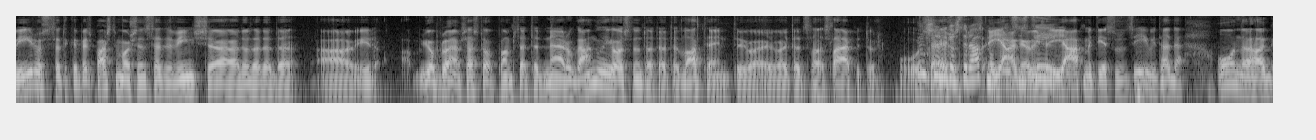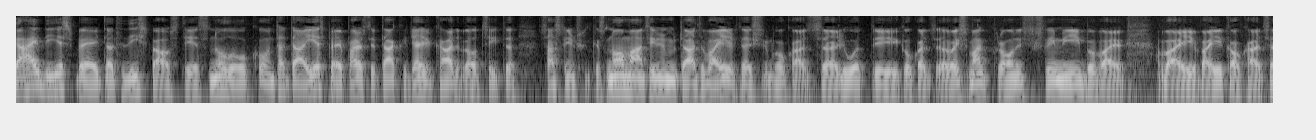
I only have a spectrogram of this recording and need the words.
vīruss, kad pēc pārslimošanas, tad viņš nu, tā, tad, ir joprojām sastopams nervu ganglijos, nu, tātad tā, latenti vai, vai slēpj tur. Viņš vienkārši tur apmeties jā, uz dzīvi. ir jāapmeties uz dzīvi tādā, un uh, gaida iespēju tātad izpausties. Nu, lūk, un tad tā iespēja parasti ir tā, ka, ja ir kāda vēl cita saslimšana, kas nomāca imunitāti, vai ir teiksim, kaut kāds ļoti kaut kāds, vai smaga kroniska slimība, vai, vai, vai ir kaut kāds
